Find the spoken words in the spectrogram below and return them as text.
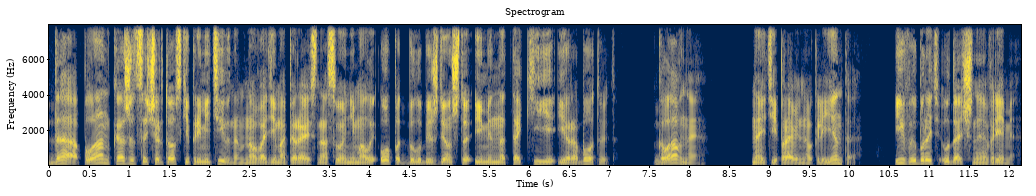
Да, план кажется чертовски примитивным, но Вадим, опираясь на свой немалый опыт, был убежден, что именно такие и работают. Главное — найти правильного клиента и выбрать удачное время.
